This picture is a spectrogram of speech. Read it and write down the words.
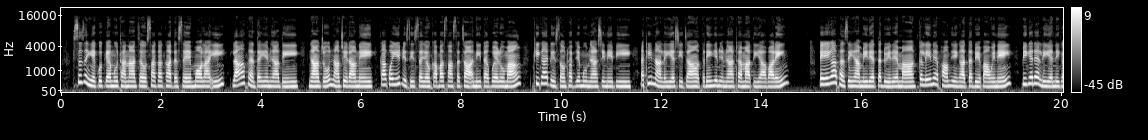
။စစ်စင်ရဲကွက်ကဲမှုဌာနချုပ်စကခ30မော်လိုက်ဤလက်အောက်ခံတရင်များသည်ညောင်ကျိုးညောင်ချေတောင်နှင့်ကာကွယ်ရေးပစ္စည်းစက်ရုံကပ္ပစ16အနီးတိုက်ပွဲတို့မှာထိခိုက်တင်ဆုံးထွက်ပြေးမှုများရှိနေပြီးအထိနာလေးရရှိကြောင်းတရင်ရင်းမြစ်များထံမှသိရပါတယ်။ အေအေကဖန်ဆင်းရမိတဲ့တပ်တွေထဲမှာကလေးနဲ့ဖောင်းပြင်ကတပ်တွေပါဝင်နေပြီးခဲ့တဲ့၄ရက်နေ့က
